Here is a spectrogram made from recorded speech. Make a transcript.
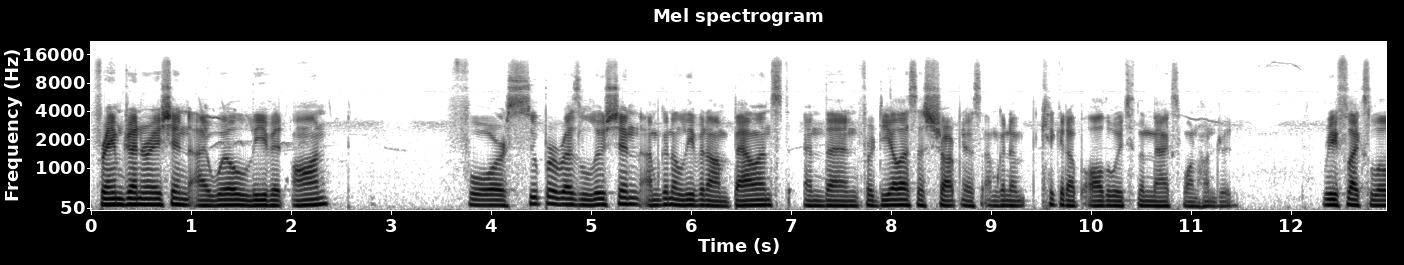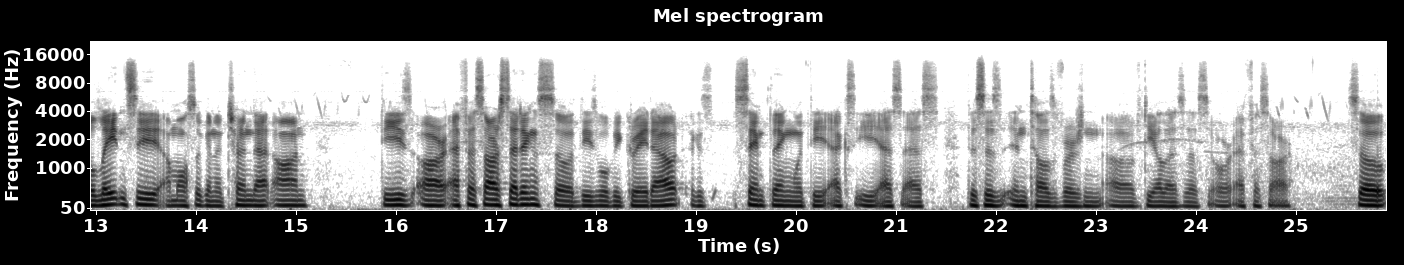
Frame generation, I will leave it on. For super resolution, I'm going to leave it on balanced. And then for DLSS sharpness, I'm going to kick it up all the way to the max 100. Reflex low latency, I'm also going to turn that on. These are FSR settings, so these will be grayed out. Same thing with the XESS. This is Intel's version of DLSS or FSR. So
